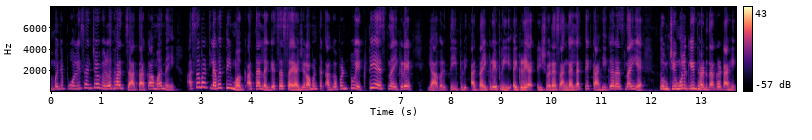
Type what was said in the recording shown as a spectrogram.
म्हणजे पोलिसांच्या विरोधात जाता कामा नाही असं म्हटल्यावरती मग आता लगेच सयाजीराव म्हणतात अगं पण तू एकटी आहेस ना इकडे? यावरती प्रि आता इकडे प्रि इकडे ऐश्वर्या सांगायला लागते काही गरज नाही आहे तुमची मुलगी धडधाकट आहे.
